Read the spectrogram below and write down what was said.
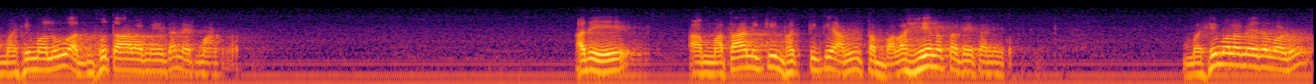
మహిమలు అద్భుతాల మీద నిర్మాణం. అది ఆ మతానికి భక్తికి అంత బలహీనత అదే కానీ మహిమల మీద వాడు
